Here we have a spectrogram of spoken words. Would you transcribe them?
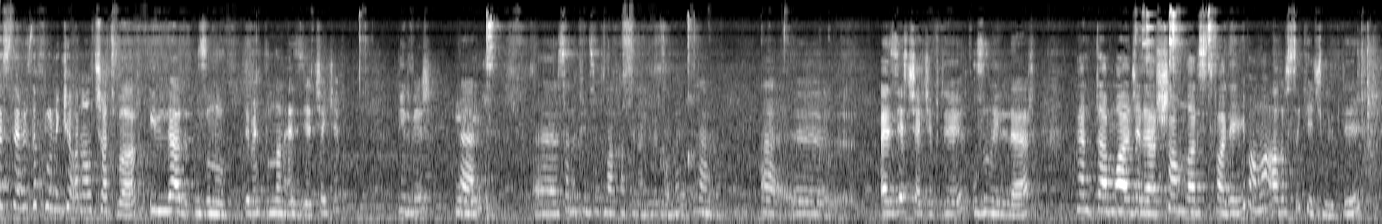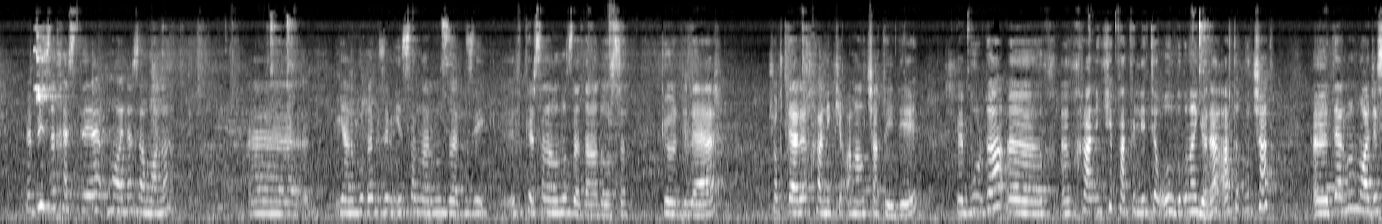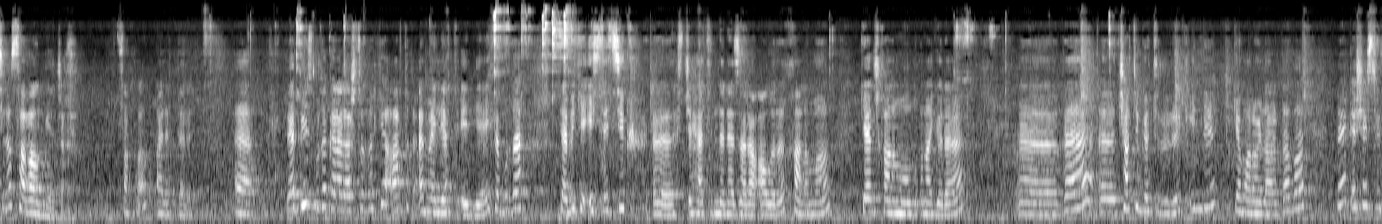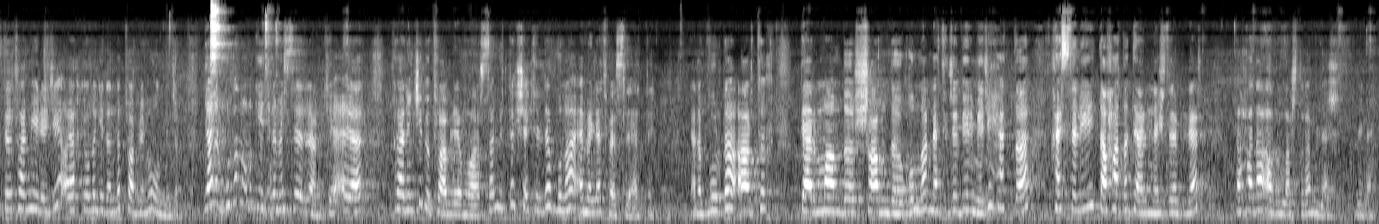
xəstəmizdə xroniki anal çat var. İllər uzunu demək bundan əziyyət çəkib. Bir bir. Bir Hə. bir. Ə, Sənə prinsip markası ilə bilirsən. Hə. Hə, ə, əziyyət çəkibdi uzun illər. Hətta müalicələr, şamlar istifadə edib, amma ağrısı keçmirdi. Və biz də xəstəyə müayinə zamanı ə, yəni burada bizim insanlarımız da, bizi personalımız da daha doğrusu gördülər. Çox dərin xroniki anal çat idi. Və burada ə, xroniki papillite olduğuna görə artıq bu çat ə, dərman müalicəsi ilə sağalmayacaq. Saxla alətləri. Və biz burada qərarlaşdırdıq ki, artıq əməliyyat edək və burada təbii ki, estetik ə, cəhətində nəzərə alırıq xanımın, gənc xanım olduğuna görə ə, və ə, çatı götürürük. İndi gemoroyları da var ve döşe silkülatörme ilacı ayak yoluna giden de problemi olmayacak. Yani buradan onu yedilemek isterim ki eğer kraniki bir problem varsa mütlak şekilde buna ameliyat məsləhətdir. Yəni burada artıq dərmandır, şamdır, onlar nəticə verməyəcək, hətta xəstəliyi daha da dərinləşdirə bilər, daha da ağırlaşdıra bilər belə.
